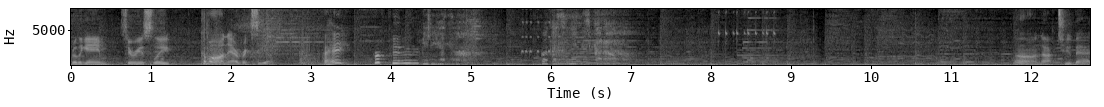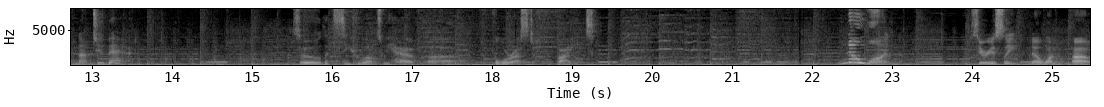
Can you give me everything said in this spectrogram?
Really, game? Seriously? Come on, Erixia. Hey, perfect! Oh, not too bad, not too bad. So let's see who else we have uh, for us to fight. No one! Seriously? No one? Oh.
